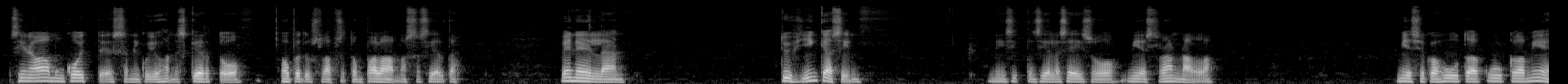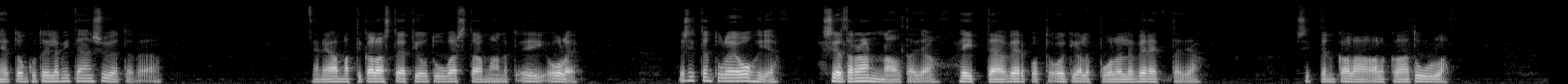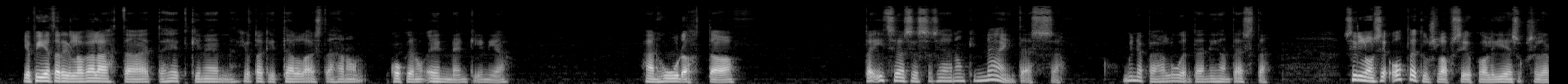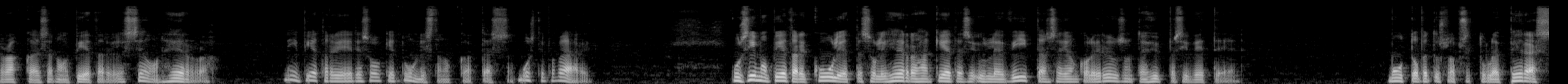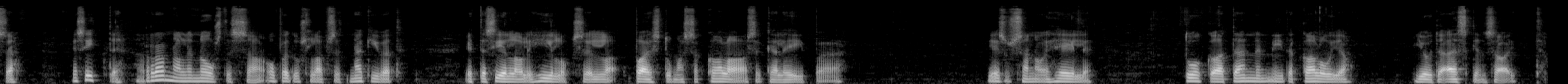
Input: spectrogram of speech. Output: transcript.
siinä aamun koitteessa, niin kuin Johannes kertoo, opetuslapset on palaamassa sieltä veneellään tyhjin käsin, niin sitten siellä seisoo mies rannalla. Mies, joka huutaa, kuulkaa miehet, onko teillä mitään syötävää? Ja ne ammattikalastajat joutuu vastaamaan, että ei ole. Ja sitten tulee ohje sieltä rannalta ja heittää verkot oikealle puolelle venettä ja sitten kalaa alkaa tulla. Ja Pietarilla välähtää, että hetkinen, jotakin tällaista hän on kokenut ennenkin ja hän huudahtaa. Tai itse asiassa sehän onkin näin tässä. Minäpähän luen tämän ihan tästä. Silloin se opetuslapsi, joka oli Jeesukselle rakkain, sanoi Pietarille, se on Herra. Niin Pietari ei edes oikein tunnistanutkaan tässä. Muistipa väärin. Kun Simon Pietari kuuli, että se oli Herra, hän kietäsi ylleen viittansa, jonka oli riusunut ja hyppäsi veteen. Muut opetuslapset tulee perässä – ja sitten rannalle noustessaan opetuslapset näkivät, että siellä oli hiiloksella paistumassa kalaa sekä leipää. Jeesus sanoi heille, tuokaa tänne niitä kaloja, joita äsken saitte.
